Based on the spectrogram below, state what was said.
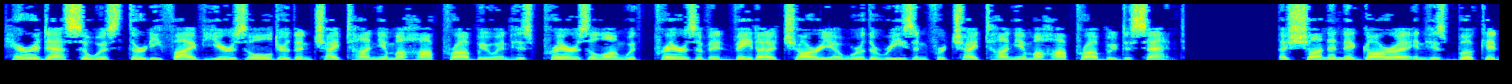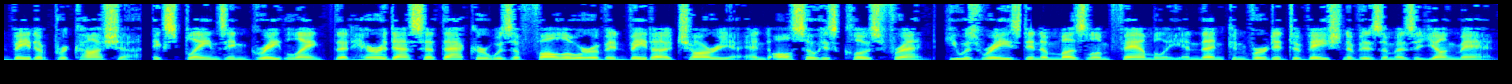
Haridasa was 35 years older than Chaitanya Mahaprabhu and his prayers along with prayers of Advaita Acharya were the reason for Chaitanya Mahaprabhu descent. Ashana Nagara in his book Advaita Prakasha, explains in great length that Haridasa Thakur was a follower of Advaita Acharya and also his close friend. He was raised in a Muslim family and then converted to Vaishnavism as a young man.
